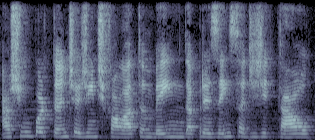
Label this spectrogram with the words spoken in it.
acho importante a gente falar também da presença digital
